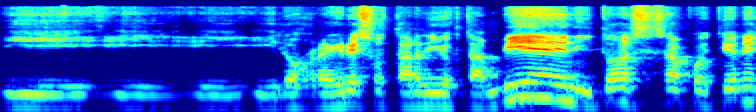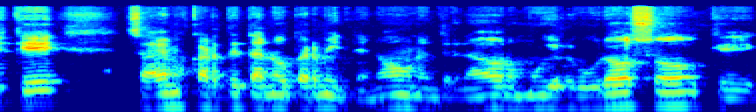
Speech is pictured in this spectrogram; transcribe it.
y, los regresos tardíos también, y todas esas cuestiones que sabemos que Arteta no permite, ¿no? Un entrenador muy riguroso que,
